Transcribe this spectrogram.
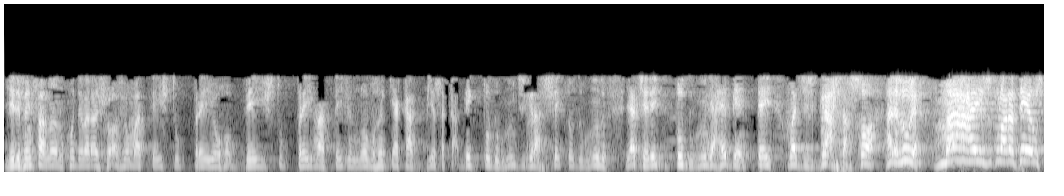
E ele vem falando, quando eu era jovem eu matei, estuprei, eu roubei, estuprei, matei de novo, arranquei a cabeça, acabei com todo mundo, desgracei todo mundo, e atirei com todo mundo, e arrebentei, uma desgraça só, aleluia! Mas, glória a Deus,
